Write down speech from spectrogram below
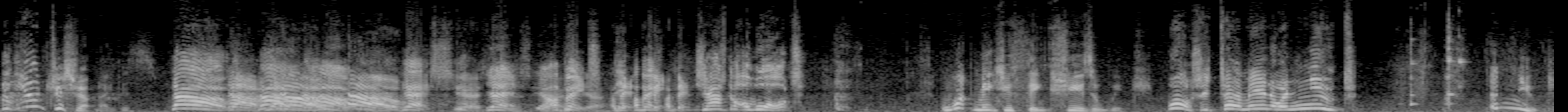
Did you dress her up like this? No, no, no, no, No. Yes, Yes, yes, yeah, a bit, a bit, a bit, a bit. She has got a wart. What makes you think she is a witch? Well, she turned me into a newt. A newt?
